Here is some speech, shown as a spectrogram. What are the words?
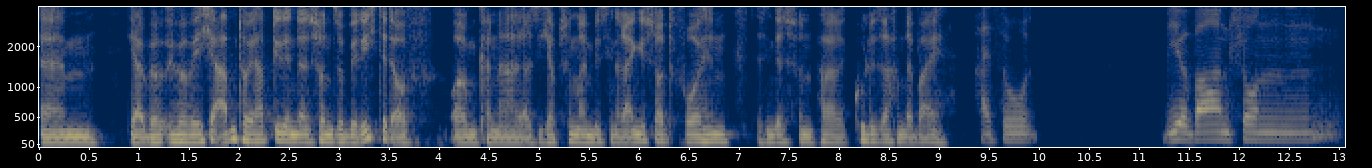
ähm, ja, über, über welche Abenteuer habt ihr denn dann schon so berichtet auf eurem Kanal? Also ich habe schon mal ein bisschen reingeschaut vorhin, da sind ja schon ein paar coole Sachen dabei. Also wir waren schon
